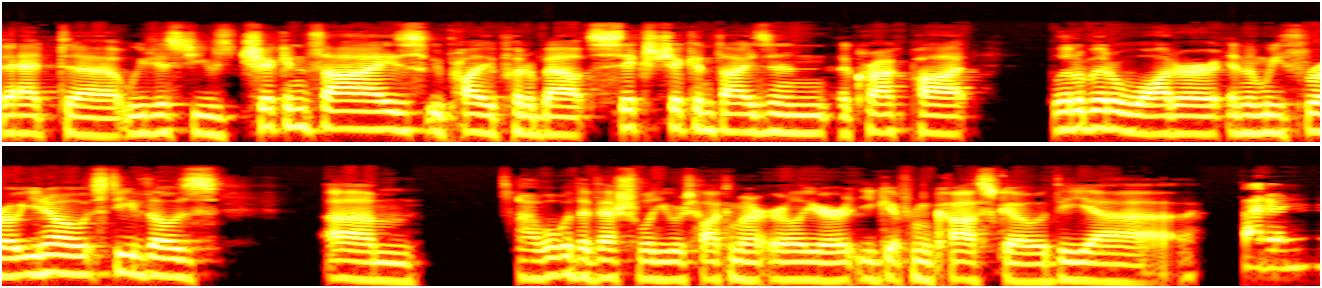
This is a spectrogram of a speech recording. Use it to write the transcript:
that uh, we just use chicken thighs. We probably put about six chicken thighs in a crock pot. A little bit of water, and then we throw. You know, Steve, those um, uh, what were the vegetable you were talking about earlier? You get from Costco. The uh, Butter.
